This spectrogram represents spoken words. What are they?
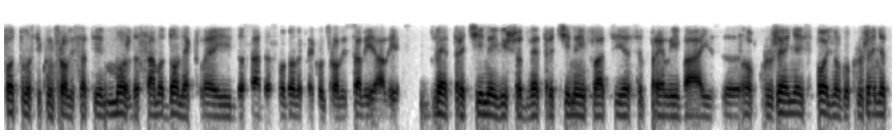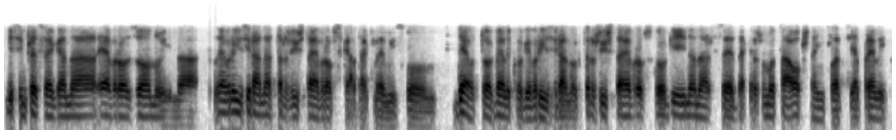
potpunosti kontrolisati možda samo donekle i do sada smo donekle kontrolisali, ali dve trećine i više od dve trećine inflacije se preliva iz okruženja, iz spoljnog okruženja, mislim pre svega na eurozonu i na euroizirana tržišta evropska. Dakle, mi smo deo tog velikog euroiziranog tržišta evropskog i na nas se, da kažemo, ta opšta inflacija preliva.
